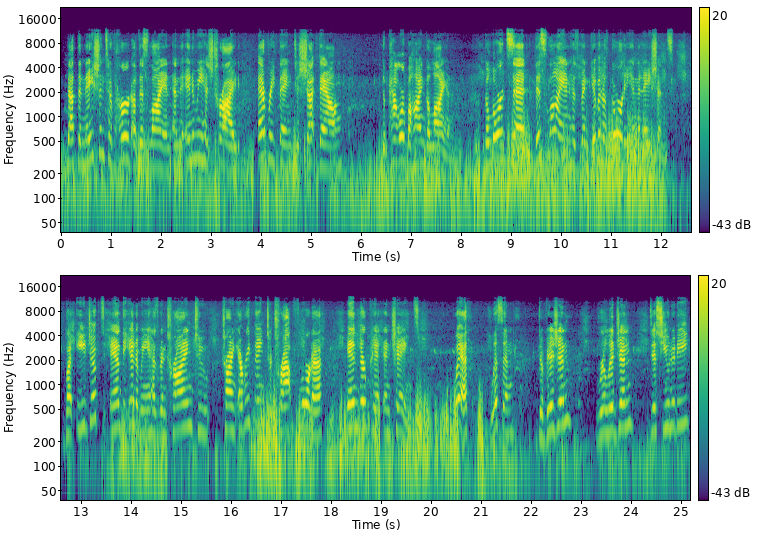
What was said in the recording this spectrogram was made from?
That the nations have heard of this lion, and the enemy has tried everything to shut down the power behind the lion. The Lord said, This lion has been given authority in the nations, but Egypt and the enemy has been trying to trying everything to trap Florida in their pit and chains with, listen, division, religion, disunity,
